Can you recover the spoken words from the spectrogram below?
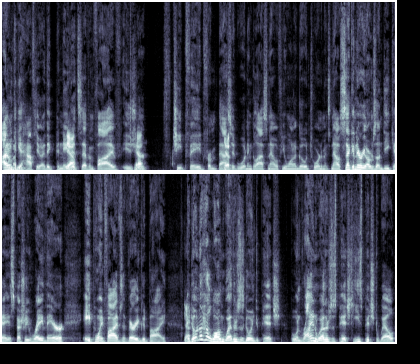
I don't think you have to. I think Pineda yeah. at seven five is your yeah. cheap fade from Bassitt yep. Wood, and Glasnow if you want to go in tournaments. Now secondary arms on DK, especially Ray there, eight point five is a very good buy. I don't know how long Weathers is going to pitch. But when Ryan Weathers has pitched, he's pitched well.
